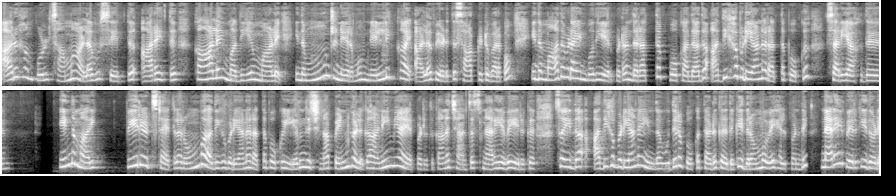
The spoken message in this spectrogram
அருகம்புல் சம அளவு சேர்த்து அரைத்து காலை மதியம் மாலை இந்த மூன்று நேரமும் நெல்லிக்காய் அளவு எடுத்து சாப்பிட்டுட்டு வரப்போ இந்த மாதவிடாயின் போது ஏற்படுற அந்த இரத்தப்போக்கு அதாவது அதிகப்படியான இரத்தப்போக்கு சரியாகுது. இந்த மாதிரி பீரியட்ஸ் டயத்தில் ரொம்ப அதிகப்படியான ரத்தப்போக்கு இருந்துச்சுன்னா பெண்களுக்கு அனீமியா ஏற்படுறதுக்கான சான்சஸ் நிறையவே இருக்கு. ஸோ இதை அதிகப்படியான இந்த உதிரப்போக்கை தடுக்கிறதுக்கு இது ரொம்பவே ஹெல்ப் பண்ணுது. நிறைய பேருக்கு இதோட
